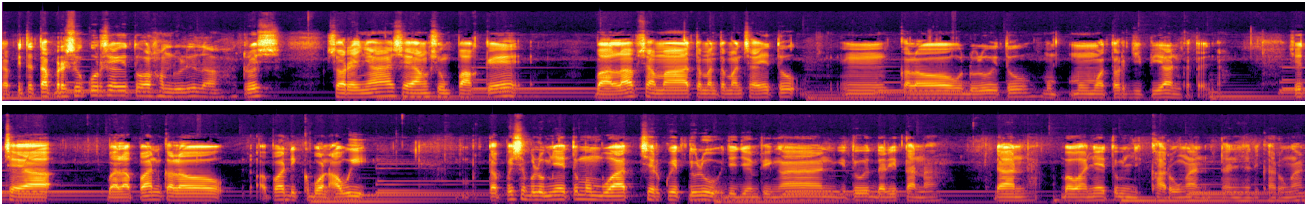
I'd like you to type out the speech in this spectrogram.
tapi tetap bersyukur saya itu alhamdulillah. Terus sorenya saya langsung pakai balap sama teman-teman saya itu. Hmm, kalau dulu itu mem- memotor GP-an katanya. Jadi saya balapan kalau apa di kebun awi tapi sebelumnya itu membuat sirkuit dulu jempingan gitu dari tanah. Dan bawahnya itu karungan tanahnya di karungan.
